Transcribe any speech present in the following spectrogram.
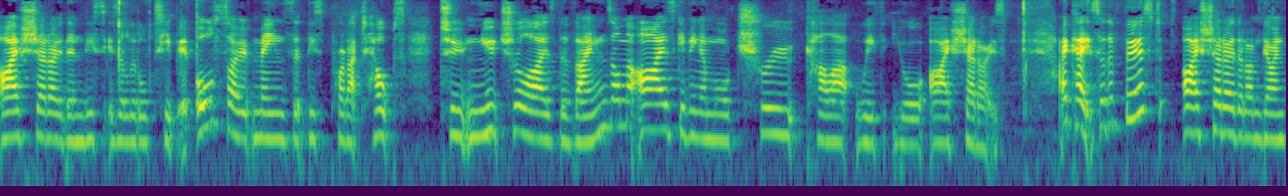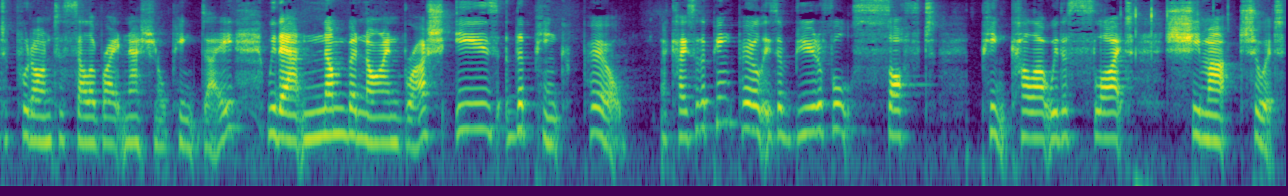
eyeshadow, then this is a little tip. It also means that this product helps to neutralize the veins on the eyes, giving a more true color with your eyeshadows. Okay, so the first eyeshadow that I'm going to put on to celebrate National Pink Day with our number nine brush is the Pink Pearl. Okay, so the Pink Pearl is a beautiful, soft, pink color with a slight shimmer to it.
